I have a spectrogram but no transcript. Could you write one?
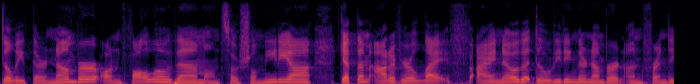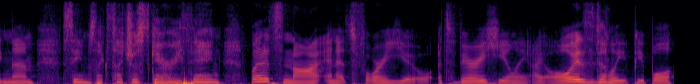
Delete their number, unfollow them on social media, get them out of your life. I know that deleting their number and unfriending them seems like such a scary thing, but it's not and it's for you. It's very healing. I always delete people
